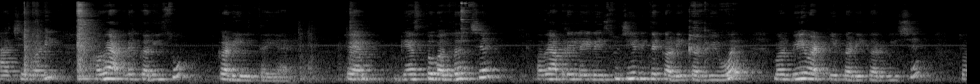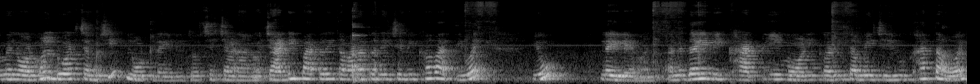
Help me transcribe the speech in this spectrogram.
આ છે વળી હવે આપણે કરીશું કઢીની તૈયારી. તો એમ, ગેસ તો બંધ જ છે. હવે આપણે લઈ લઈશું જે રીતે કઢી કરવી હોય. મારે બે વાટકી કઢી કરવી છે. તો મેં નોર્મલ દોઢ ચમચી લોટ લઈ લીધો છે ચણાનો. જાડી પાતળી તમારા ઘરે જેવી ખવાતી હોય લઈ લેવાની. અને દહીં બી ખાટી મોળી કઢી, તમે જેવું ખાતા હોય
